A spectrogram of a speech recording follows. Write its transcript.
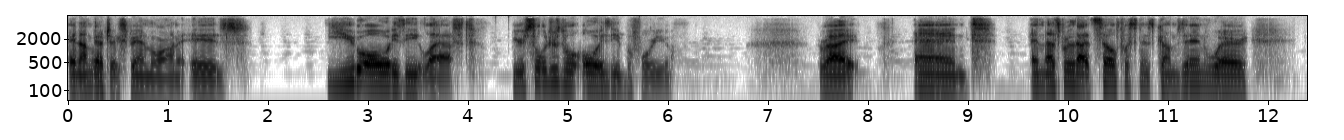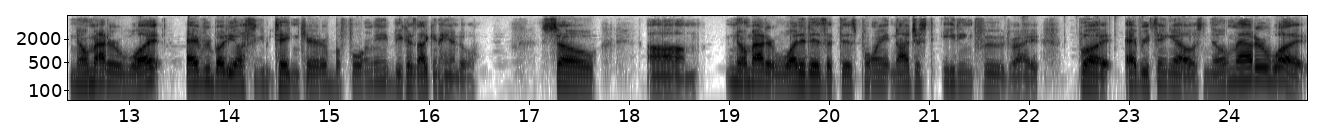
and I'm going to expand more on it, is you always eat last. Your soldiers will always eat before you. Right? And and that's where that selflessness comes in where no matter what, everybody else is going to be taken care of before me because I can handle. So, um, no matter what it is at this point, not just eating food, right? But everything else, no matter what,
